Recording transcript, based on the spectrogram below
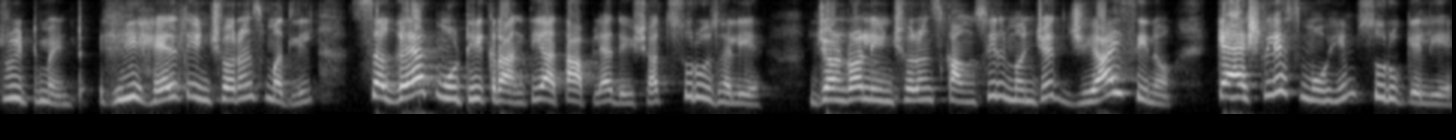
ट्रीटमेंट ही हेल्थ इन्शुरन्स मधली सगळ्यात मोठी क्रांती आता आपल्या देशात सुरू झाली आहे. जनरल इन्शुरन्स काउन्सिल म्हणजे जी आय सीनं कॅशलेस मोहीम सुरू केली आहे.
